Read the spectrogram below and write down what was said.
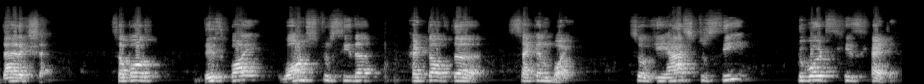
direction. Suppose this boy wants to see the head of the second boy. So he has to see towards his head.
